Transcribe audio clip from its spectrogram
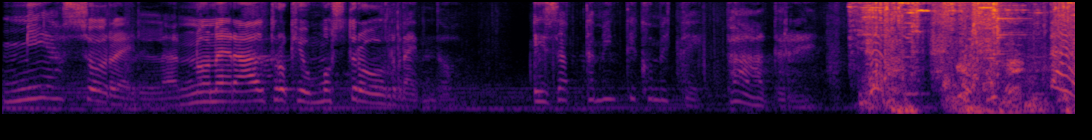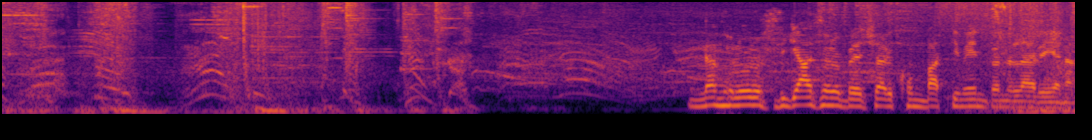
Mia sorella non era altro che un mostro orrendo. Esattamente come te, padre. Intanto loro si gasano perché c'è il combattimento nell'arena.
